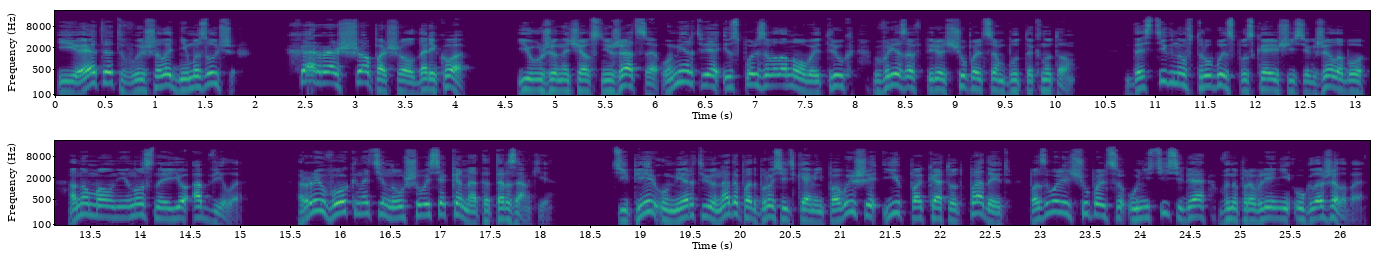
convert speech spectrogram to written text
И этот вышел одним из лучших. Хорошо пошел, далеко. И уже начав снижаться, у мертвия использовала новый трюк, врезав вперед щупальцем, будто кнутом. Достигнув трубы, спускающейся к желобу, оно молниеносно ее обвило. Рывок натянувшегося каната тарзанки. Теперь у мертвию надо подбросить камень повыше и, пока тот падает, позволить щупальцу унести себя в направлении угла желоба.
